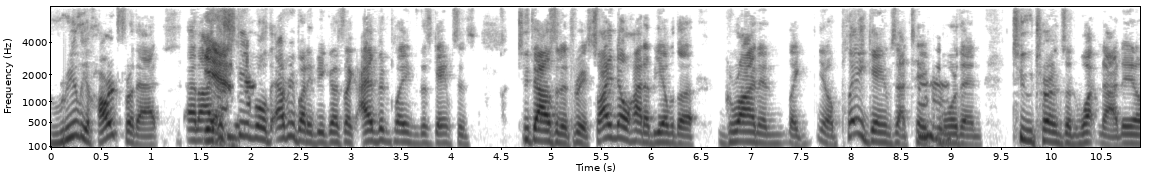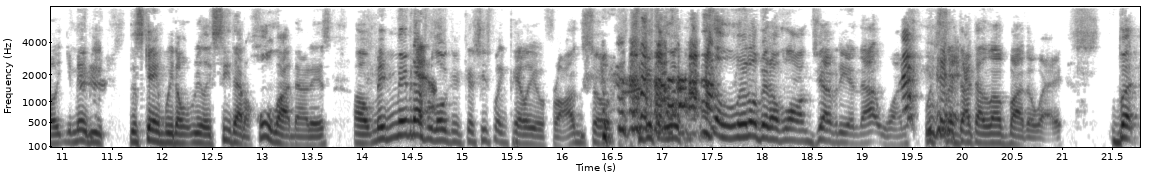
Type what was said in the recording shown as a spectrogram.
really hard for that, and I just steamrolled everybody because like I've been playing this game since 2003, so I know how to be able to grind and like you know play games that take Mhm. more than two turns and whatnot. You know, you maybe this game we don't really see that a whole lot nowadays. Oh, maybe maybe not for Logan because she's playing Paleo Frog, so she gets a little, there's a little bit of longevity in that one, which is a deck I love by the way. But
